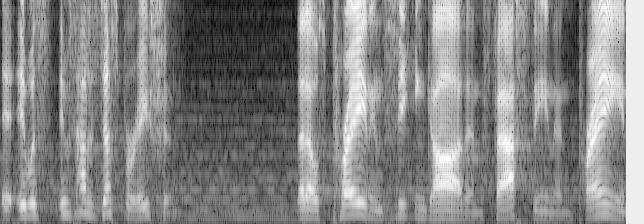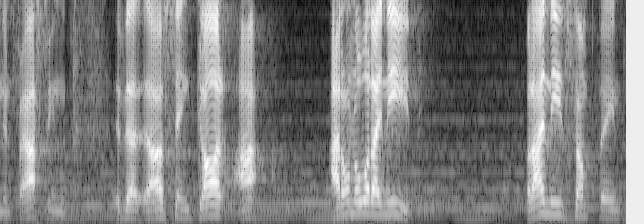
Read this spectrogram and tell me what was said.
it, it was it was out of desperation that I was praying and seeking God and fasting and praying and fasting that I was saying, God, I, I don't know what I need, but I need something.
